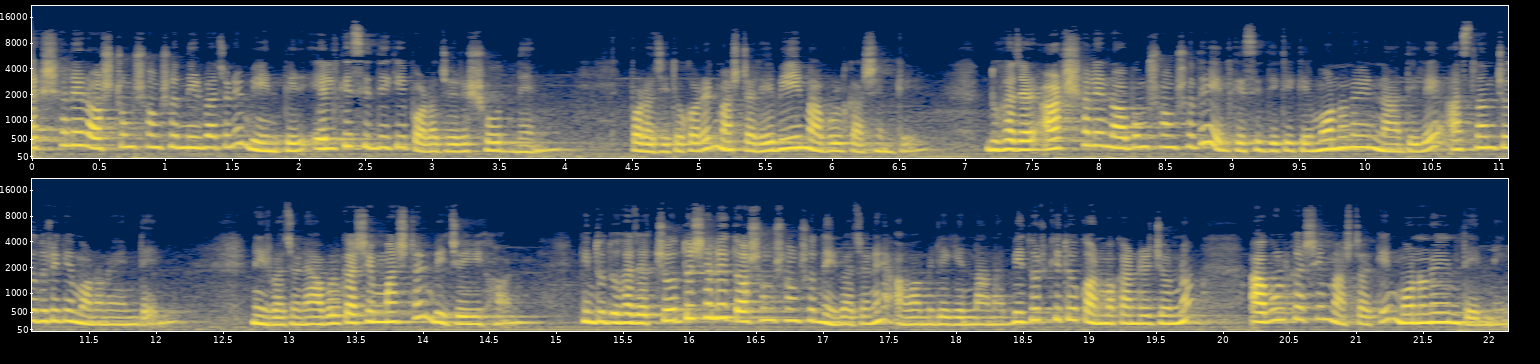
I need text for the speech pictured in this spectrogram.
এক সালের অষ্টম সংসদ নির্বাচনে বিএনপির এল কে সিদ্দিকি পরাজয়ের শোধ নেন। পরাজিত করেন মাস্টার এবিএম আবুল কাশেমকে। দু সালে নবম সংসদে এল কে সিদ্দিকিকে মনোনয়ন না দিলে আসলাম চৌধুরীকে মনোনয়ন দেন। নির্বাচনে আবুল কাশেম মাস্টার বিজয়ী হন। কিন্তু দু সালের দশম সংসদ নির্বাচনে আওয়ামী লীগের নানা বিতর্কিত কর্মকাণ্ডের জন্য আবুল কাশেম মাস্টারকে মনোনয়ন দেননি।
